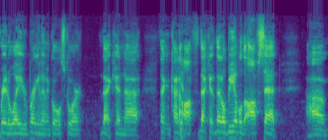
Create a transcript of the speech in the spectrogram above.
right away you're bringing in a goal scorer that can uh, that can kind of Yeah. off that can that'll be able to offset um,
